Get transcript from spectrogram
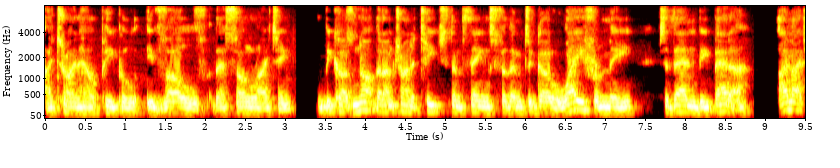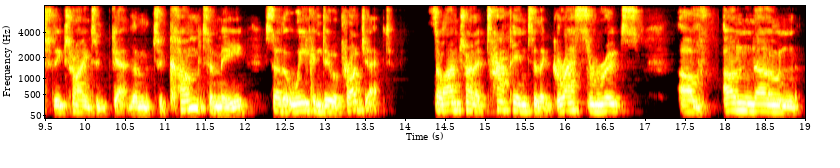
I try and help people evolve their songwriting because not that I'm trying to teach them things for them to go away from me to then be better. I'm actually trying to get them to come to me so that we can do a project. So I'm trying to tap into the grassroots of unknown,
